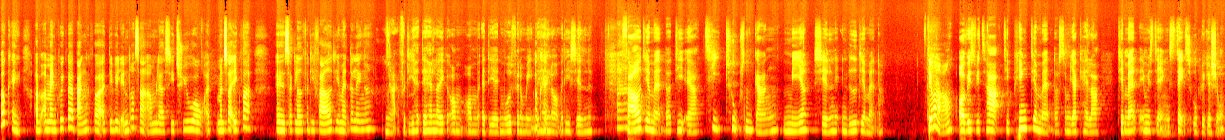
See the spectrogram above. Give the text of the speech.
Okay, og, og man kunne ikke være bange for, at det ville ændre sig om, lad os sige, 20 år, at man så ikke var øh, så glad for de farvede diamanter længere? Nej, fordi det handler ikke om, om at det er et modefænomen. Okay. Det handler om, at de er sjældne. Ah. Farvede diamanter, de er 10.000 gange mere sjældne end hvide diamanter. Det var meget. Og hvis vi tager de pink diamanter, som jeg kalder diamantinvesteringens statsobligation,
